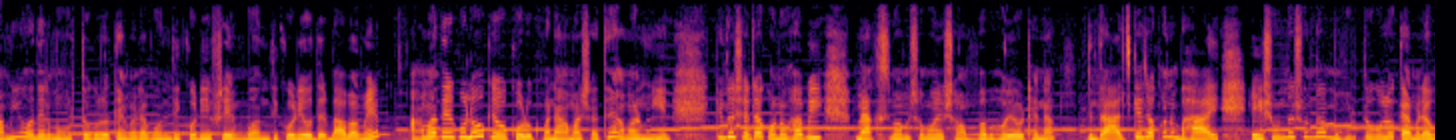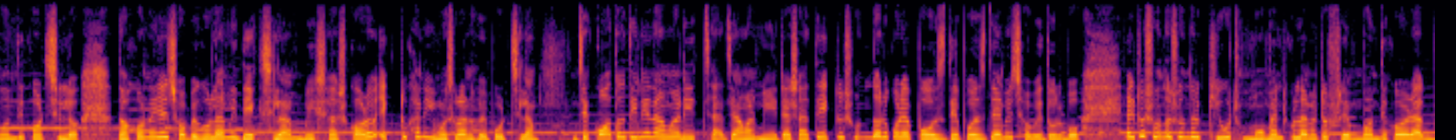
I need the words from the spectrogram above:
আমি ওদের মুহূর্তগুলো ক্যামেরাবন্দি করি ফ্রেমবন্দি করি, ওদের বাবা মেয়ের, আমাদেরগুলোও কেউ করুক মানে আমার সাথে আমার মেয়ের। কিন্তু সেটা কোনোভাবেই ম্যাক্সিমাম সময়ে সম্ভব হয়ে ওঠে না। কিন্তু আজকে যখন ভাই এই সুন্দর সুন্দর মুহূর্তগুলো ক্যামেরাবন্দি করছিল, তখন এই যে ছবিগুলো আমি দেখছিলাম, বিশ্বাস করো, একটুখানি ইমোশনাল হয়ে পড়ছিলাম। যে কত দিনের আমার ইচ্ছা যে আমার মেয়েটার সাথে একটু সুন্দর করে পোজ দিয়ে পোজ দিয়ে আমি ছবি তুলবো। একটু সুন্দর সুন্দর কিউট মোমেন্টগুলো আমি একটু ফ্রেমবন্দি করে রাখব।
